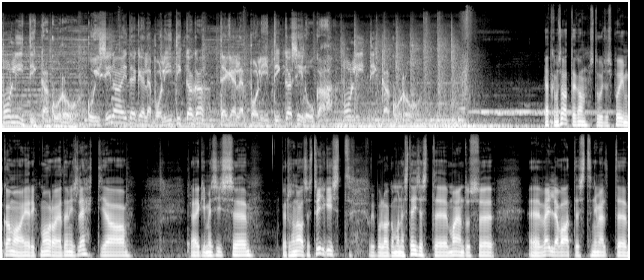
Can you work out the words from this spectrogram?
Poliitikakuru, kui sina ei tegele poliitikaga, tegeleb poliitika sinuga. poliitikakuru. jätkame saatega, stuudios Põim Kama, Eerik Moora ja Tõnis Leht ja räägime siis äh, personaalsest riigist, võib-olla ka mõnest teisest äh, majandusväljavaatest, nimelt äh,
